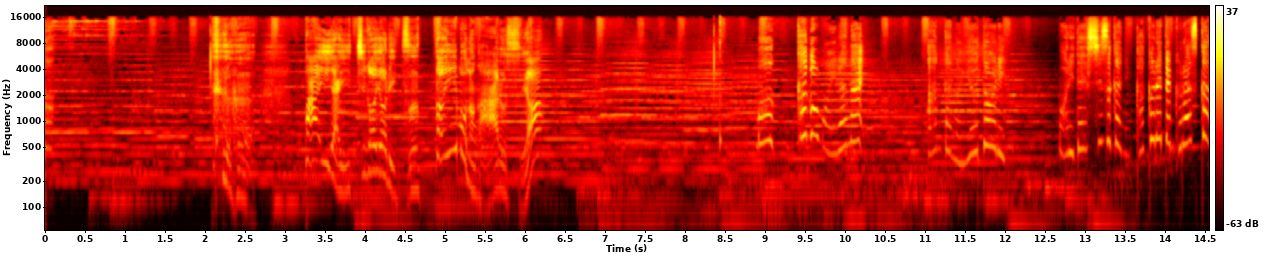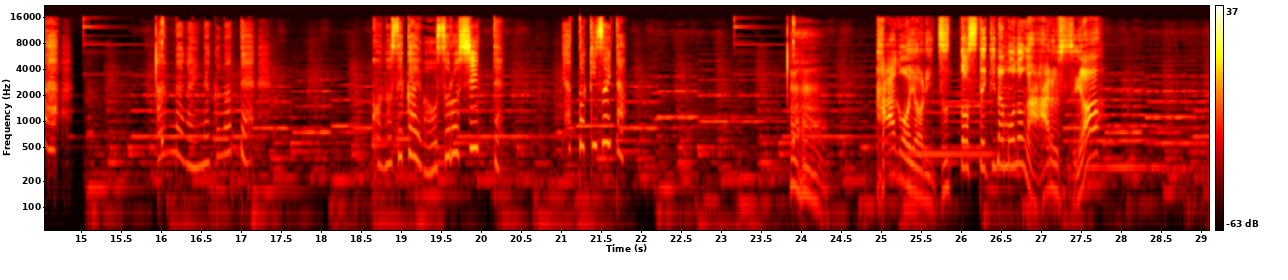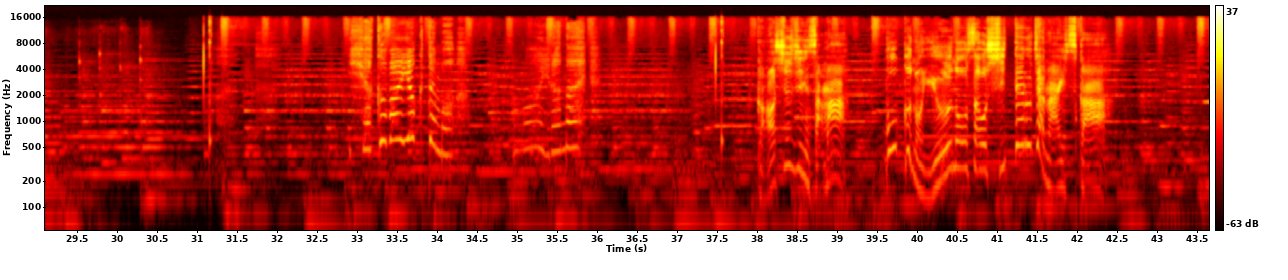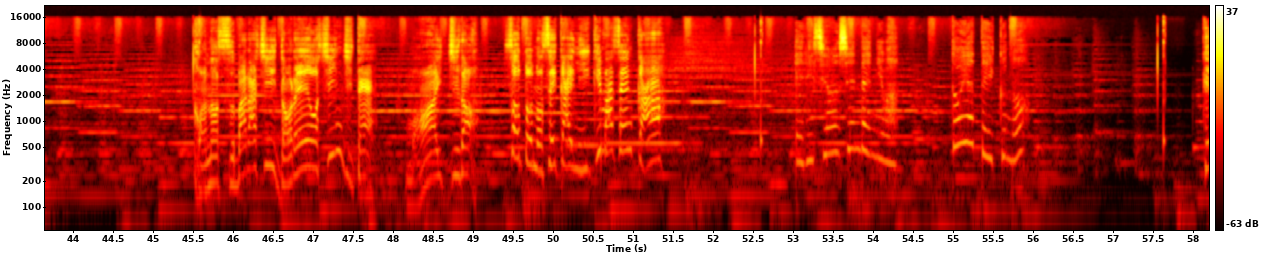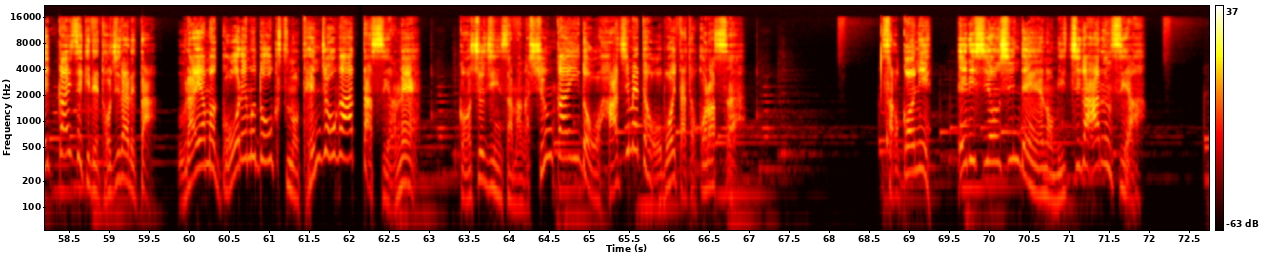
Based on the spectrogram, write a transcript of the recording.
の。パイやイチゴよりずっといいものがあるっすよ。よりずっと素敵なものがあるっすよ。100倍良くてももういらない。ご主人様僕の有能さを知ってるじゃないっすか。この素晴らしい奴隷を信じてもう一度外の世界に行きませんか？エリシオン神殿にはどうやって行くの？結界石で閉じられた裏山ゴーレム洞窟の天井があったっすよね。ご主人様が瞬間移動を初めて覚えたところっす。そこにエリシオン神殿への道があるんすよ。でも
